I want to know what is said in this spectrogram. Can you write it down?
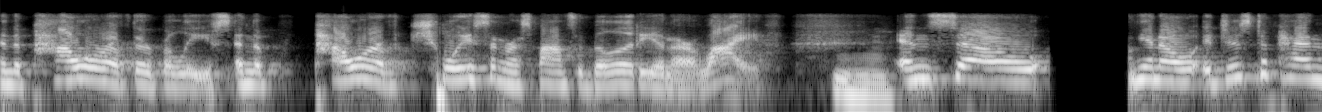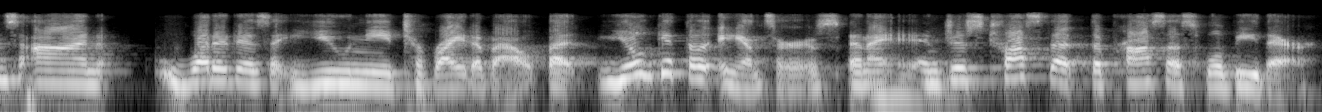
and the power of their beliefs and the power of choice and responsibility in their life. Mm-hmm. And so, you know, it just depends on what it is that you need to write about, but you'll get the answers and I and just trust that the process will be there.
